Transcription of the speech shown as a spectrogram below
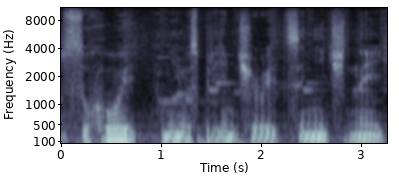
сухой, невосприимчивый, циничный,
